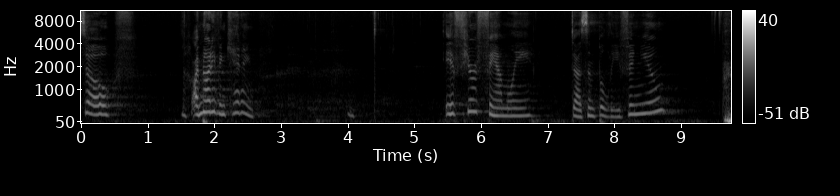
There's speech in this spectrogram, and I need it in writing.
So, I'm not even kidding. If your family doesn't believe in you,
